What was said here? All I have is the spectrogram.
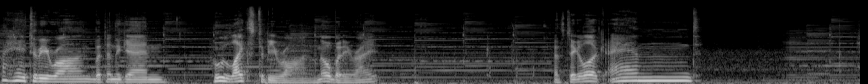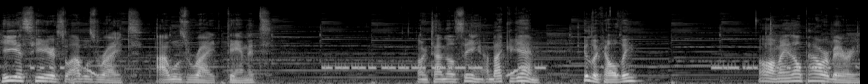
I hate to be wrong, but then again, who likes to be wrong? Nobody, right? Let's take a look, and... He is here, so I was right. I was right, damn it. Long time no see. I'm back again. You look healthy. Oh man, no power berry.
